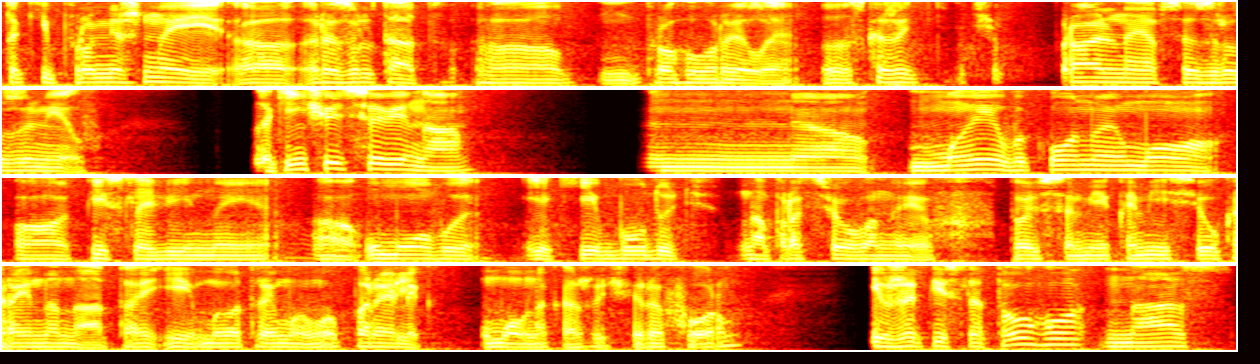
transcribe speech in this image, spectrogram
такий проміжний е, результат е, проговорили. Е, Скажіть, чи правильно я все зрозумів? Закінчується війна. Е, Ми виконуємо е, після війни умови, які будуть напрацьовані в той самій комісії Україна НАТО, і ми отримуємо перелік, умовно кажучи, реформ. І вже після того нас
